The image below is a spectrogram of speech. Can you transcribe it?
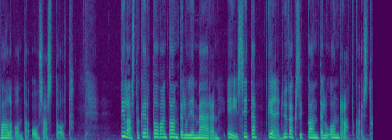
valvontaosastolta. Tilasto kertoo vain kantelujen määrän, ei sitä, kenen hyväksi kantelu on ratkaistu.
